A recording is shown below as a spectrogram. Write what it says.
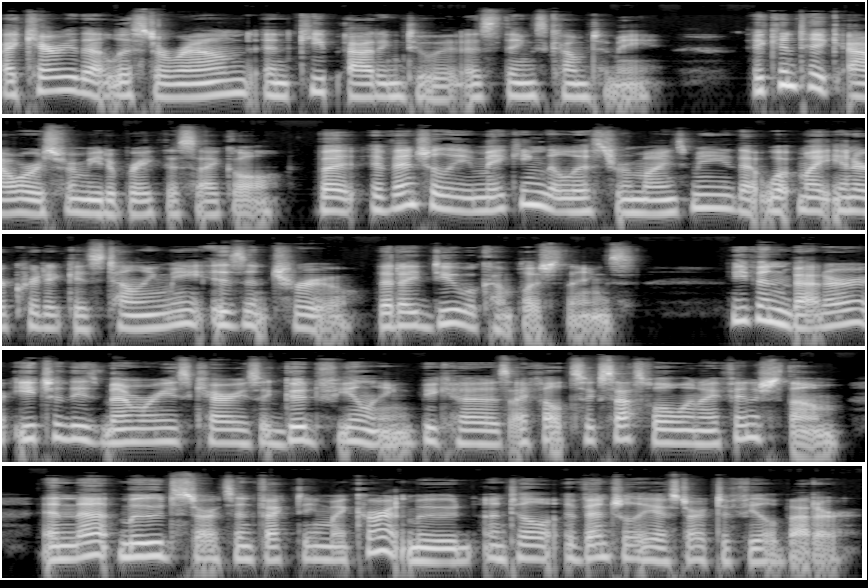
I carry that list around and keep adding to it as things come to me. It can take hours for me to break the cycle, but eventually making the list reminds me that what my inner critic is telling me isn't true, that I do accomplish things. Even better, each of these memories carries a good feeling because I felt successful when I finished them, and that mood starts infecting my current mood until eventually I start to feel better.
